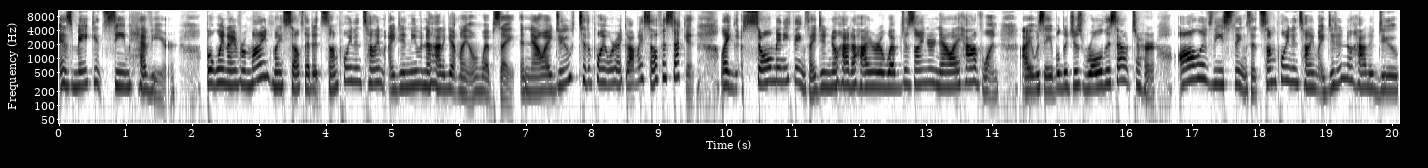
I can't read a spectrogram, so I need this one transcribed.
is make it seem heavier. But when I remind myself that at some point in time, I didn't even know how to get my own website. And now I do to the point where I got myself a second. Like so many things. I didn't know how to hire a web designer. Now I have have one. I was able to just roll this out to her. All of these things at some point in time I didn't know how to do,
